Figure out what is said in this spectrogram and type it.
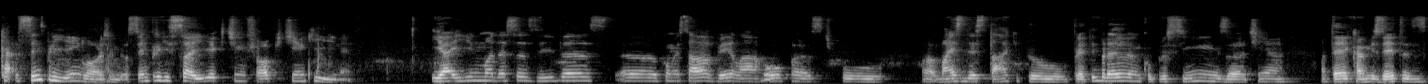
Cara, sempre ia em loja, meu. Sempre que saía que tinha um shopping, tinha que ir, né? E aí, numa dessas idas, eu começava a ver lá roupas, tipo, mais destaque pro preto e branco, pro cinza, tinha até camisetas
